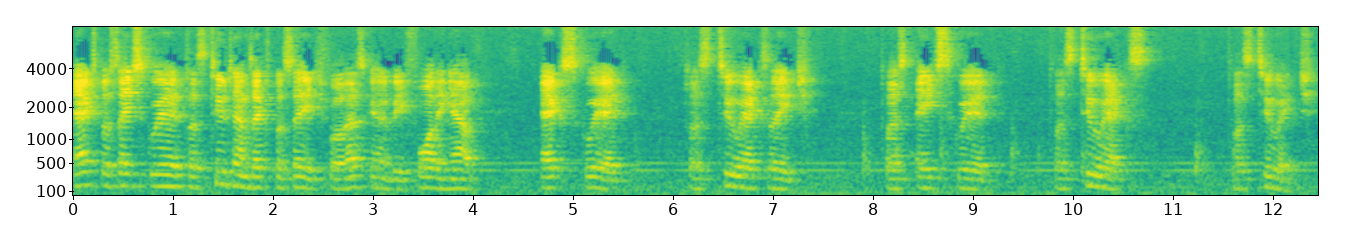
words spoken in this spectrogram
x plus h squared plus 2 times x plus h, well that's going to be falling out x squared plus 2xh plus h squared plus 2x plus 2h.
